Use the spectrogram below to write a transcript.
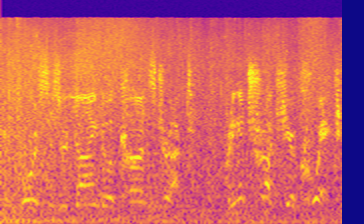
Your forces are dying to a construct. Bring a truck here quick.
